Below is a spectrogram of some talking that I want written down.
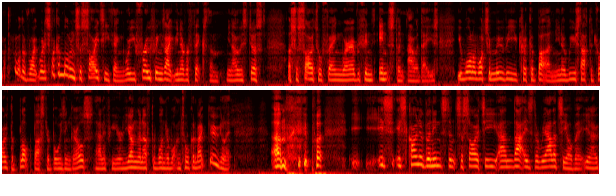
don't know what the right word. It's like a modern society thing where you throw things out, you never fix them. You know, it's just a societal thing where everything's instant nowadays. You want to watch a movie, you click a button. You know, we used to have to drive the blockbuster, boys and girls. And if you're young enough to wonder what I'm talking about, Google it. Um, but it's it's kind of an instant society, and that is the reality of it. You know,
